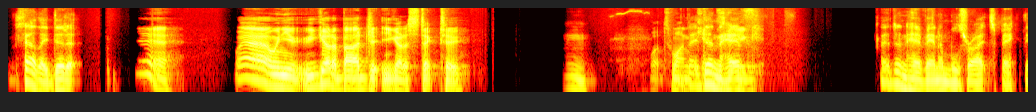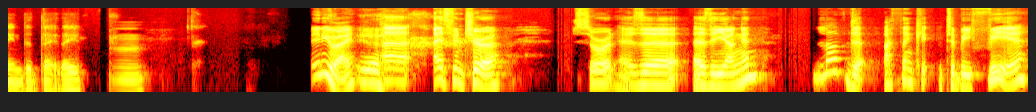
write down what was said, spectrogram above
That's how they did it. Yeah. Well, when you you got a budget, you got to stick to. Mm. What's one? They cat's didn't have- egg? They didn't have animals' rights back then, did they? They Mm. Anyway, Yeah. uh, Ace Ventura saw it as a as a youngin, loved it. I think, it, to be fair,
